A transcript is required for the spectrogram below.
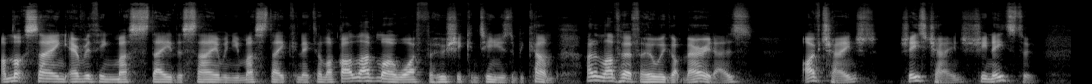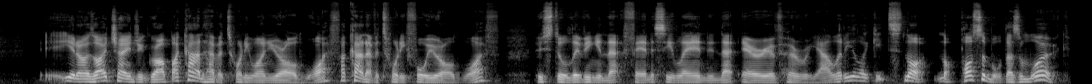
I'm not saying everything must stay the same and you must stay connected. Like I love my wife for who she continues to become. I don't love her for who we got married as. I've changed. She's changed. She needs to you know, as I change and grow up, I can't have a 21 year old wife. I can't have a 24 year old wife who's still living in that fantasy land in that area of her reality. Like it's not not possible. It doesn't work.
